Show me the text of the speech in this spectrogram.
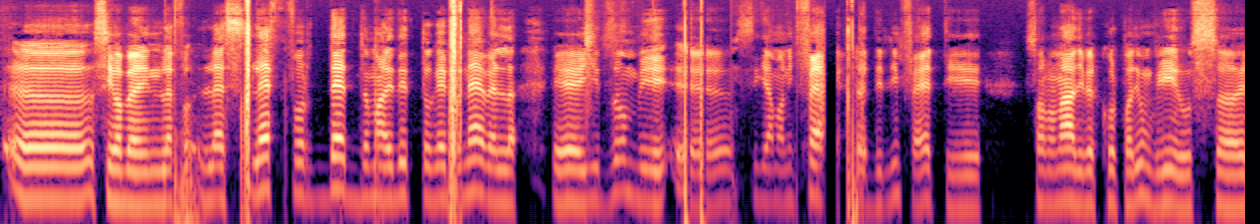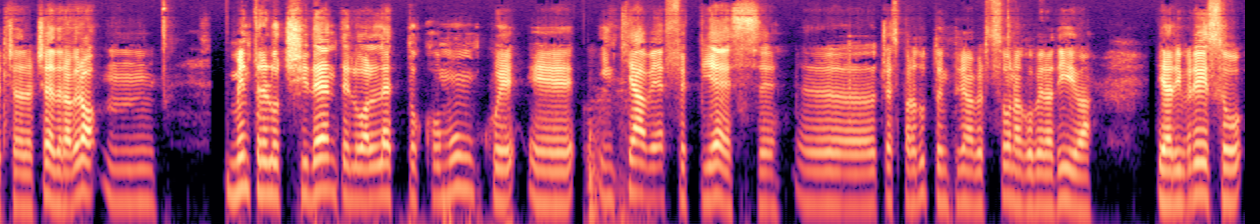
Eh, sì, vabbè, in Left, Left 4 Dead, maledetto Gabe Neville, eh, gli zombie eh, si chiamano infected, gli infetti sono nati per colpa di un virus, eccetera, eccetera. Però, mh, mentre l'Occidente lo ha letto comunque eh, in chiave FPS, eh, cioè sparatutto in prima persona cooperativa, e ha ripreso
